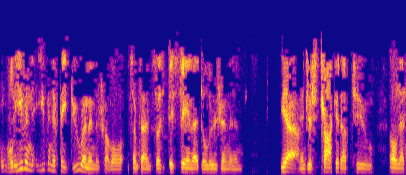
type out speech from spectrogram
well, even even if they do run into trouble, sometimes they stay in that delusion and Yeah. and just chalk it up to, oh, that's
